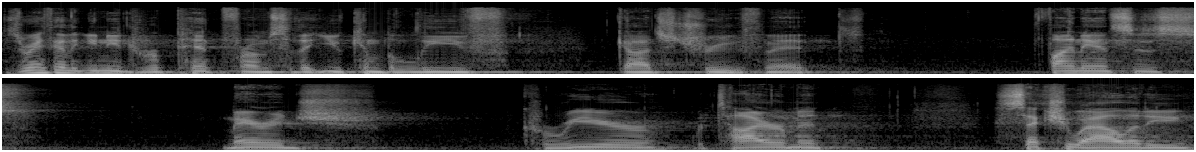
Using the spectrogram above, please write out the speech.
Is there anything that you need to repent from so that you can believe God's truth? Finances, marriage, career, retirement, sexuality,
